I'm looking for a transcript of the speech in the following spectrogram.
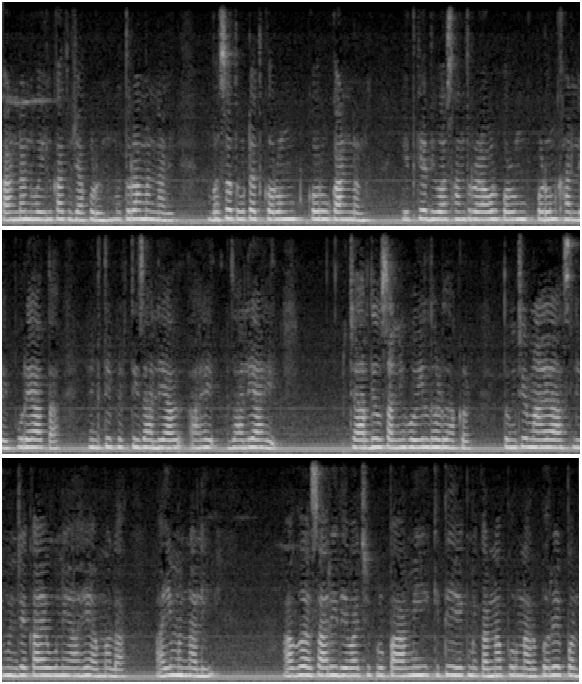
कांडण होईल का तुझ्याकडून? मथुरा म्हणाली बसत उठत करून करू कांडण. इतके दिवस अंतरुळावर पडून पडून खाल्ले. पुरे आता हिंडती फिरती झाली आहे झाली आहे. चार दिवसांनी होईल धडधाकड तुमची माया असली म्हणजे काय उणे आहे आम्हाला? आई म्हणाली अगं सारी देवाची कृपा. आम्ही किती एकमेकांना पुरणार? बरे पण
